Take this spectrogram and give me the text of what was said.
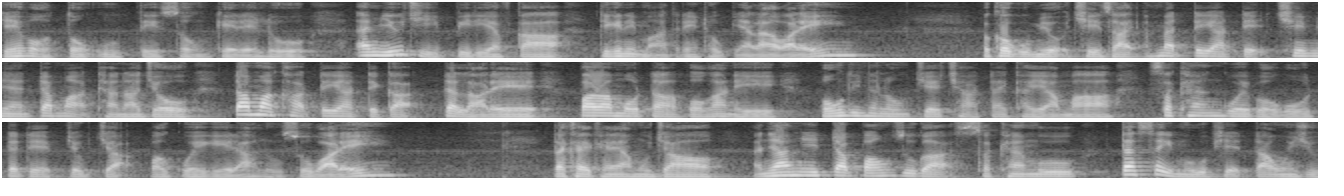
ရဲဘော်3ဦးသေဆုံးခဲ့တယ်လို့ MUG PDF ကဒီကနေ့မှသတင်းထုတ်ပြန်လာပါတယ်။က ပခုတ်ကူမျိုးအခြေဆိုင်အမှတ်101ချင်းမြန်တပ်မဌာနချုပ်တမခ101ကတက်လာတဲ့ပါရာမော်တာပေါ်ကနေဘုံဒီနှလုံးကျဲချတိုက်ခိုက်ရမှာစခန်းခွဲပေါ်ကိုတက်တဲ့ပြုတ်ကျပောက်ကွဲခဲ့တာလို့ဆိုပါတယ်။တိုက်ခိုက်ခံရမှုကြောင့်အညာမြေတပ်ပေါင်းစုကစခန်းမှုတက်စိတ်မှုအဖြစ်တာဝန်ယူ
